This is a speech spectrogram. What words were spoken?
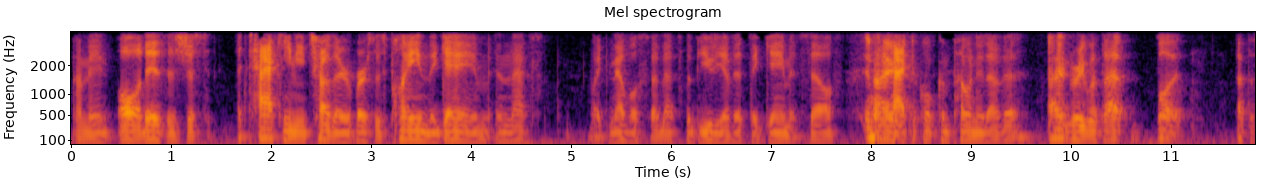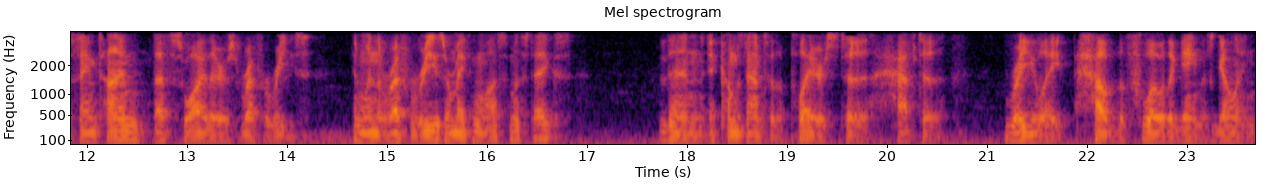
I mean, all it is is just attacking each other versus playing the game, and that's like Neville said, that's the beauty of it, the game itself, And the I- tactical component of it. I agree with that, but at the same time, that's why there's referees. And when the referees are making lots of mistakes, then it comes down to the players to have to regulate how the flow of the game is going.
